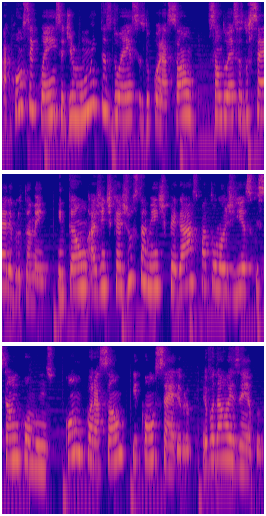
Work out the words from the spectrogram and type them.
A consequência de muitas doenças do coração são doenças do cérebro também. Então, a gente quer justamente pegar as patologias que estão em comuns com o coração e com o cérebro. Eu vou dar um exemplo.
